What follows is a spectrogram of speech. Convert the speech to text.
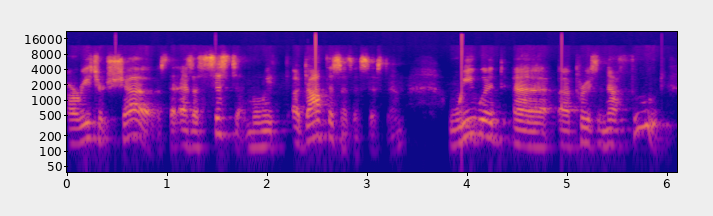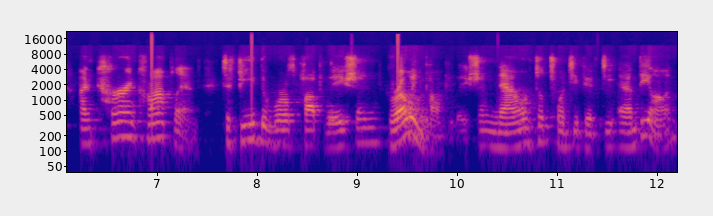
our research shows that as a system, when we adopt this as a system, we would uh, uh, produce enough food on current cropland to feed the world's population, growing population, now until 2050 and beyond,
